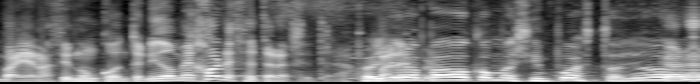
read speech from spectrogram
vayan haciendo un contenido mejor, etcétera, etcétera. Pero ¿vale? yo lo pago como es impuesto, yo. Claro.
